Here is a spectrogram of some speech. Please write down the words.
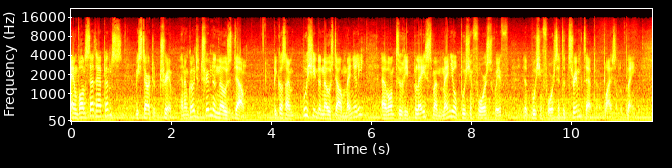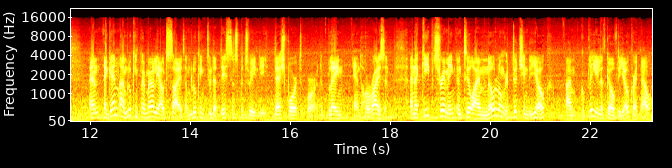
And once that happens, we start to trim. And I'm going to trim the nose down. because I'm pushing the nose down manually, I want to replace my manual pushing force with the pushing force that the trim tab applies on the plane. And again, I'm looking primarily outside. I'm looking to the distance between the dashboard or the plane and the horizon. And I keep trimming until I am no longer touching the yoke. I'm completely let go of the yoke right now,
